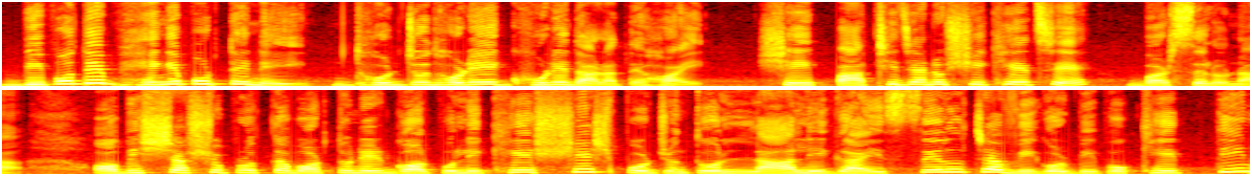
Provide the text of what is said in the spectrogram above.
বিপদে ভেঙে পড়তে নেই, ধৈর্য ধরে ঘুরে দাঁড়াতে হয়। সেই পাঠই যেন শিখিয়েছে বার্সেলোনা। অবিশ্বাস্য প্রত্যাবর্তনের গল্প লিখে শেষ পর্যন্ত লা লিগায় সেল্টা ভিগোর বিপক্ষে তিন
